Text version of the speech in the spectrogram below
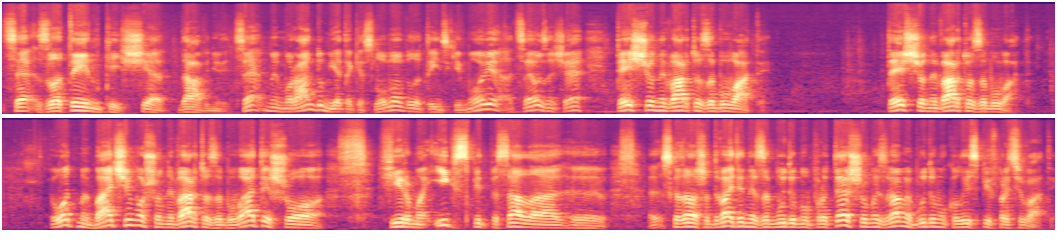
Це з латинки ще давньої. Це меморандум, є таке слово в латинській мові, а це означає те, що не варто забувати. Те, що не варто забувати. От ми бачимо, що не варто забувати, що фірма X підписала, е, сказала, що давайте не забудемо про те, що ми з вами будемо колись співпрацювати.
